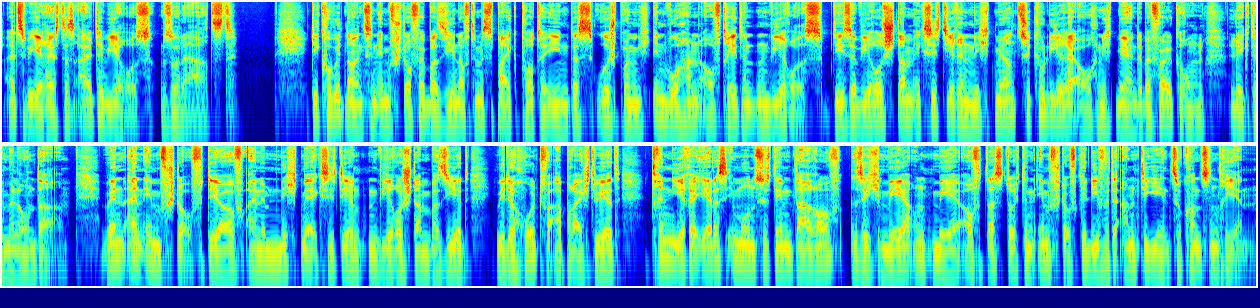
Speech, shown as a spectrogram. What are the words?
als wäre es das alte Virus, so der Arzt. Die Covid-19-Impfstoffe basieren auf dem Spike-Protein des ursprünglich in Wuhan auftretenden Virus. Dieser Virusstamm existiere nicht mehr und zirkuliere auch nicht mehr in der Bevölkerung, legte Malone dar. Wenn ein Impfstoff, der auf einem nicht mehr existierenden Virusstamm basiert, wiederholt verabreicht wird, trainiere er das Immunsystem darauf, sich mehr und mehr auf das durch den Impfstoff gelieferte Antigen zu konzentrieren.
